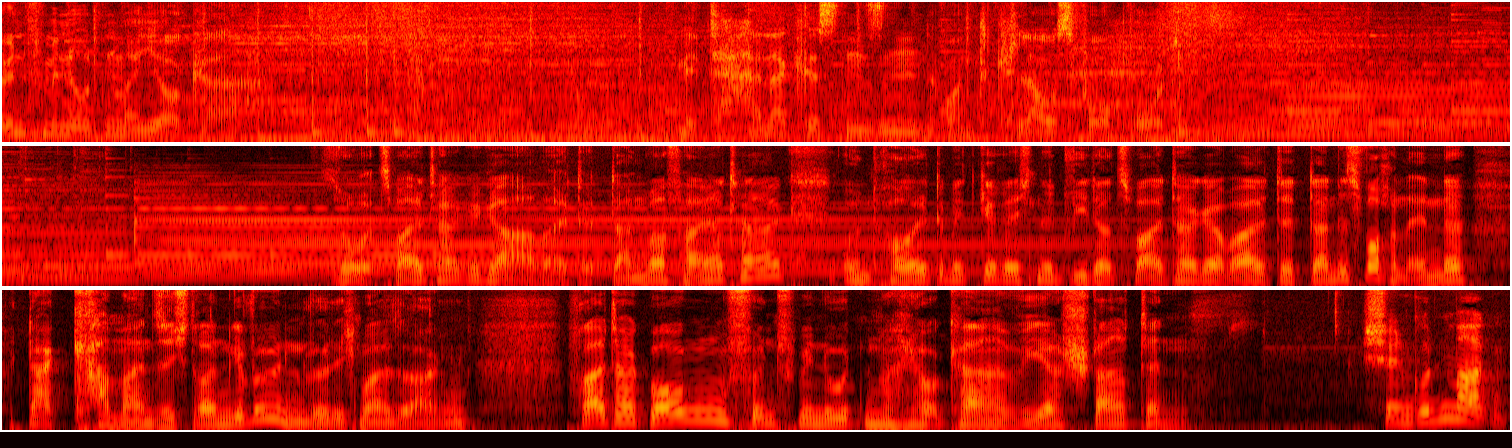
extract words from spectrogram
5 Minuten Mallorca mit Hanna Christensen und Klaus Vorbrot. So, zwei Tage gearbeitet, dann war Feiertag und heute mitgerechnet wieder zwei Tage gearbeitet, dann ist Wochenende. Da kann man sich dran gewöhnen, würde ich mal sagen. Freitagmorgen, fünf Minuten Mallorca, wir starten. Schönen guten Morgen.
